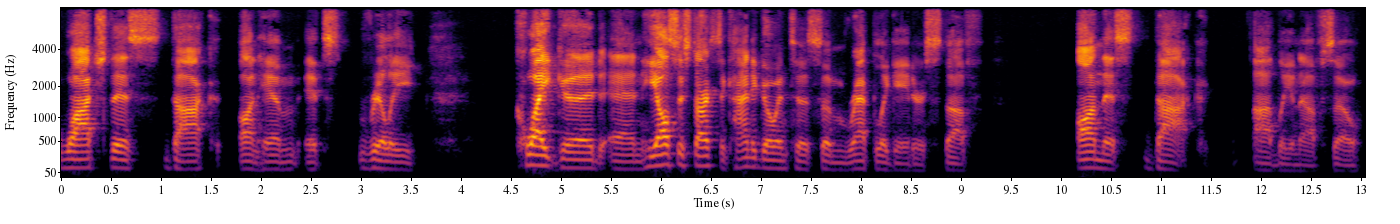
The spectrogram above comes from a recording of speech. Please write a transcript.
watch this doc on him. It's really quite good. And he also starts to kind of go into some Repligator stuff on this doc, oddly enough. So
